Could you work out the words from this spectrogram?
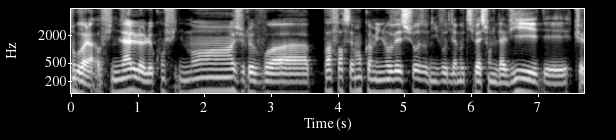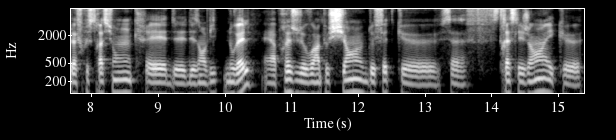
Donc voilà, au final, le confinement, je le vois pas forcément comme une mauvaise chose au niveau de la motivation de la vie et que la frustration crée des, des envies nouvelles. Et après, je le vois un peu chiant de fait que ça stresse les gens et que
